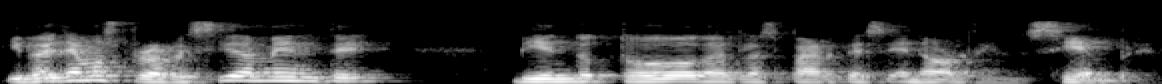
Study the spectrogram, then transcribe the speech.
y vayamos progresivamente viendo todas las partes en orden, siempre.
